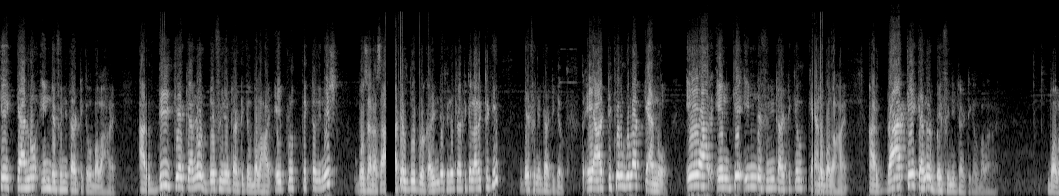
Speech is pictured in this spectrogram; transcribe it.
কে কেন ইনডেফিনিট আর্টিকেল বলা হয়, আর দি কে কেন ডেফিনিট আর্টিকেল বলা হয়, এই প্রত্যেকটা জিনিস বোঝার আছে। আর্টিকেল দুই প্রকার ইনডেফিনিট আর্টিকেল আরেকটা কি? ডেফিনিট আর্টিকেল তো এই আর্টিকেলগুলা কেন? এ আর এন কে ইনডেফিনিট আর্টিকেল কেন বলা হয়? আর দা কে কেন ডেফিনিট আর্টিকেল বলা হয়? বলো,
